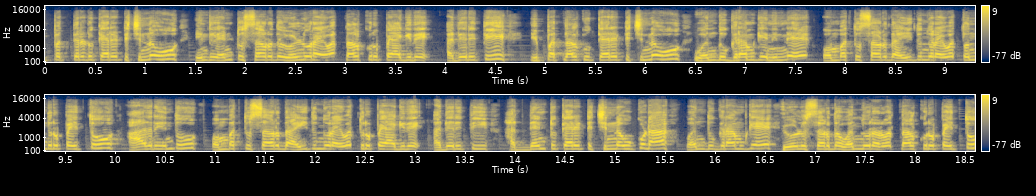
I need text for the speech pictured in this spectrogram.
ಇಪ್ಪತ್ತೆರಡು ಕ್ಯಾರೆಟ್ ಚಿನ್ನವು ಇಂದು ಎಂಟು ಸಾವಿರದ ಏಳ್ನೂರ ಐವತ್ನಾಲ್ಕು ರೂಪಾಯಿ ಆಗಿದೆ ಅದೇ ರೀತಿ ಇಪ್ಪತ್ನಾಲ್ಕು ಕ್ಯಾರೆಟ್ ಚಿನ್ನವು ಒಂದು ಗ್ರಾಮ್ಗೆ ನಿನ್ನೆ ಒಂಬತ್ತು ಸಾವಿರದ ಐದುನೂರ ಐವತ್ತೊಂದು ರೂಪಾಯಿ ಇತ್ತು. ಆದ್ರೆ ಇಂದು ಒಂಬತ್ತು ಸಾವಿರದ ಐದುನೂರ ಐವತ್ತು ರೂಪಾಯಿ ಆಗಿದೆ ಅದೇ ರೀತಿ ಹದಿನೆಂಟು ಕ್ಯಾರೆಟ್ ಚಿನ್ನವು ಕೂಡ ಒಂದು ಗ್ರಾಮ್ಗೆ ಏಳು ಸಾವಿರದ ಒಂದೂರ ಅರವತ್ನಾಲ್ಕು ರೂಪಾಯಿ ಇತ್ತು.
